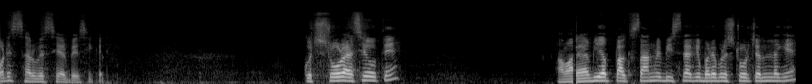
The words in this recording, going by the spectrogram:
What is service here basically کچھ اسٹور ایسے ہوتے ہیں؟ ہمارے یہاں بھی اب پاکستان میں بھی اس طرح کے بڑے بڑے اسٹور چلنے لگے ہیں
